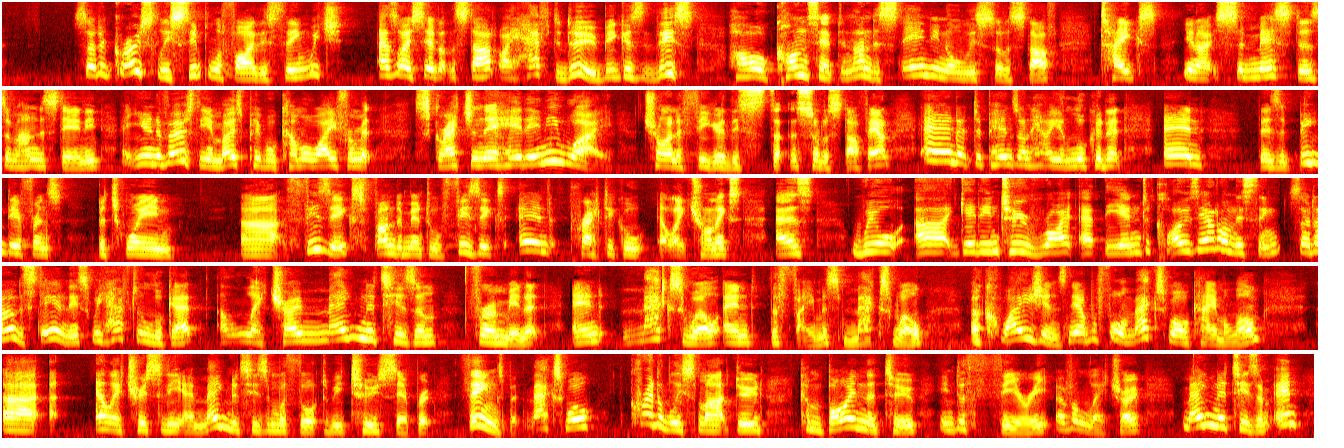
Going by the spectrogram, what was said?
So to grossly simplify this thing, which as I said at the start, I have to do because this whole concept and understanding all this sort of stuff takes, you know, semesters of understanding at university and most people come away from it scratching their head anyway, trying to figure this sort of stuff out. And it depends on how you look at it. And there's a big difference between uh, physics, fundamental physics, and practical electronics as we'll uh, get into right at the end to close out on this thing. So to understand this, we have to look at electromagnetism for a minute and Maxwell and the famous Maxwell equations. Now, before Maxwell came along, uh, electricity and magnetism were thought to be two separate things, but Maxwell, incredibly smart dude, combined the two into theory of electromagnetism. And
